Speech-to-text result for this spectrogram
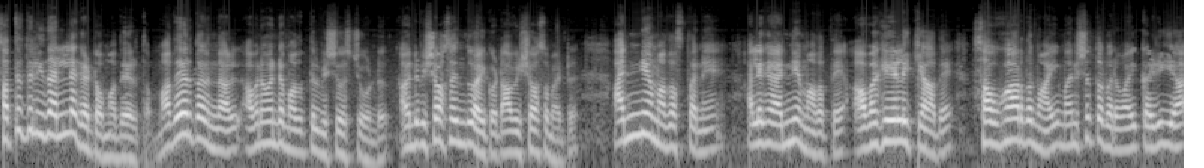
സത്യത്തിൽ ഇതല്ല കേട്ടോ മതേർത്ഥം മതേർത്ഥം എന്നാൽ അവനവന്റെ മതത്തിൽ വിശ്വസിച്ചുകൊണ്ട് അവന്റെ വിശ്വാസം എന്തു ആയിക്കോട്ടെ ആ വിശ്വാസമായിട്ട് അന്യമതസ്ഥനെ അല്ലെങ്കിൽ അന്യമതത്തെ അവഹേളിക്കാതെ സൗഹാർദ്ദമായി മനുഷ്യത്വപരമായി കഴിയുക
